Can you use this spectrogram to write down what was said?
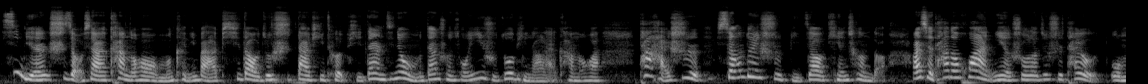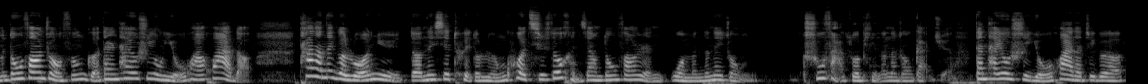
性别视角下看的话，我们肯定把他批到就是大批特批。但是今天我们单纯从艺术作品上来看的话，他还是相对是比较天秤的。而且他的画你也说了，就是他有我们东方这种风格，但是他又是用油画画的。他的那个裸女的那些腿的轮廓，其实都很像东方人我们的那种。书法作品的那种感觉，但它又是油画的这个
